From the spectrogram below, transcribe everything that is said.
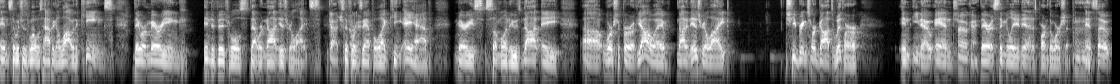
and so which is what was happening a lot with the kings. They were marrying individuals that were not Israelites. gotcha. So, for Okay. example, like King Ahab marries someone who's not a uh, worshiper of Yahweh, not an Israelite. She brings her gods with her, in you know, and Oh, okay. they're assimilated in as part of the worship. Mhm. And so,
